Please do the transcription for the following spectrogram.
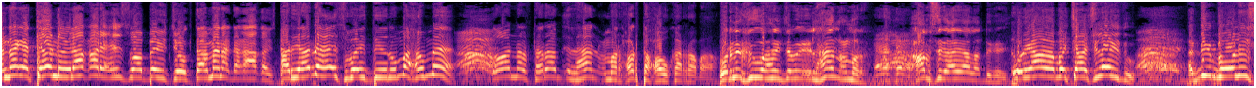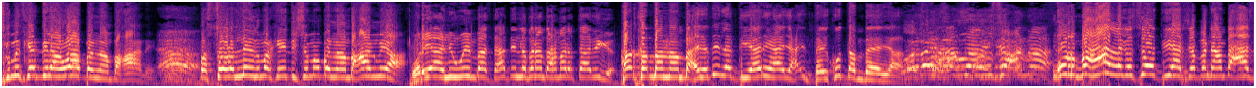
annaga teenu ilaa qaraxii soo bay joogtaa mana dhaqaaqayso aryaadhaha isweydiinu ma xumee donald trump ilhaan cumar xorta xow ka rabaa war ninkii u hanjabay ilhaan cumar xabsiga ayaa la dhigay waryaada bajaajlaydu haddii booliisku mid ka dilaan waa bannaan baxaane bastoololeydu markay disho ma bannaan baxaan miya waryaa nin weyn baad tahad in la banaan bax ma rabta adiga horta bannaanbaxyadii la diyaarihaya intay ku dambeeyaan qurbahaan laga soo diyaarsha bannaanbaxaas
